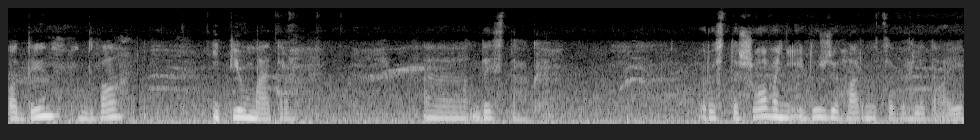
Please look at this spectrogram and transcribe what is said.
Один, два і пів метра. Е, десь так розташовані і дуже гарно це виглядає.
